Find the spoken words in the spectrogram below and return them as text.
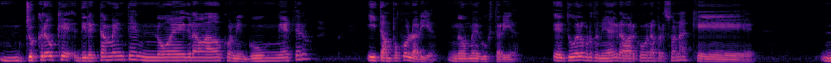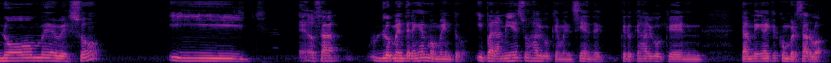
mm, yo creo que directamente no he grabado con ningún hétero y tampoco lo haría, no me gustaría. Eh, tuve la oportunidad de grabar con una persona que no me besó y, eh, o sea, lo me enteré en el momento y para mí eso es algo que me enciende. Creo que es algo que también hay que conversarlo.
